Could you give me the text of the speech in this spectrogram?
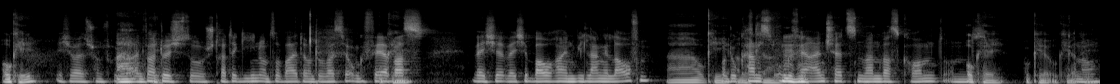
Okay. Ich weiß schon früher. Ah, Einfach okay. durch so Strategien und so weiter. Und du weißt ja ungefähr, Okay. was, welche, welche Baureihen wie lange laufen. Ah, okay. und du kannst klar. ungefähr einschätzen, wann was kommt. Und Okay, okay, okay. Genau. Okay.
